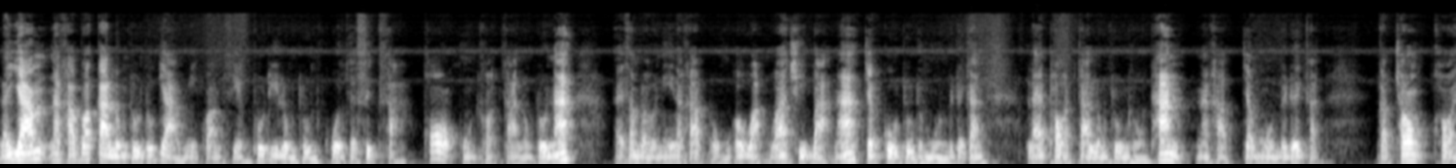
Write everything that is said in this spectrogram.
และย้ำนะครับว่าการลงทุนทุกอย่างมีความเสี่ยงผู้ที่ลงทุนควรจะศึกษาข้อมูลก่อนการลงทุนนะ และสำหรับวันนี้นะครับ ผมก็หวังว่าชีบะนะ จะ go to the moon ไปด้วยกัน และพอร์ตการลงทุนของท่านนะครับ จะมูลไปด้วยกัน กับช่องคอย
